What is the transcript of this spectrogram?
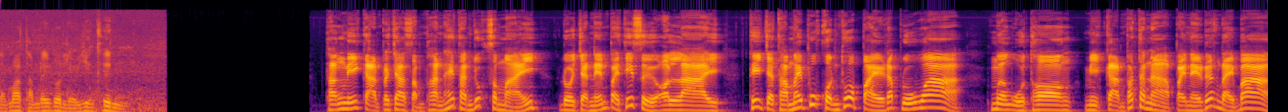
สามารถทำได้รวดเร็วยิ่งขึ้น ทั้งนี้การประชาสัมพันธ์ให้ทันยุคสมัย โดยจะเน้นไปที่สื่อออนไลน์ ที่จะทำให้ผู้คนทั่วไปรับรู้ว่า เมืองอู่ทองมีการพัฒนาไปในเรื่องใดบ้าง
